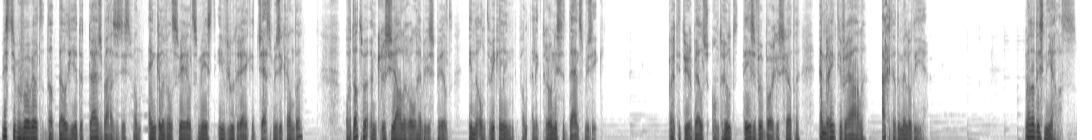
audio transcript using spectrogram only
Wist je bijvoorbeeld dat België de thuisbasis is van enkele van 's werelds meest invloedrijke jazzmuzikanten? Of dat we een cruciale rol hebben gespeeld in de ontwikkeling van elektronische dansmuziek? Partituur Belge onthult deze verborgen schatten en brengt je verhalen achter de melodieën. Maar dat is niet alles.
